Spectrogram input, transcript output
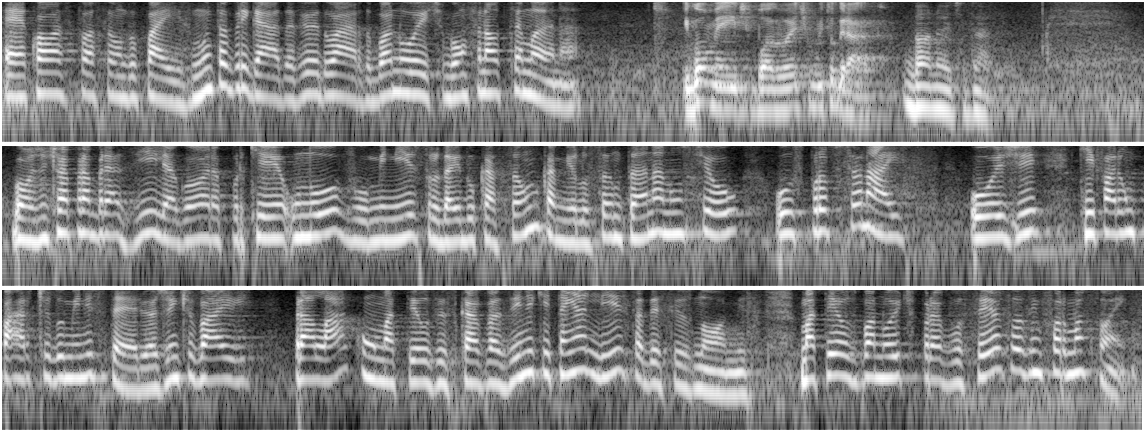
é, qual a situação do país. Muito obrigada, viu, Eduardo? Boa noite, bom final de semana. Igualmente, boa noite, muito grato. Boa noite, Eduardo. Bom, a gente vai para Brasília agora, porque o novo ministro da Educação, Camilo Santana, anunciou os profissionais hoje que farão parte do Ministério. A gente vai para lá com o Matheus Escavazini, que tem a lista desses nomes. Matheus, boa noite para você e as suas informações.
